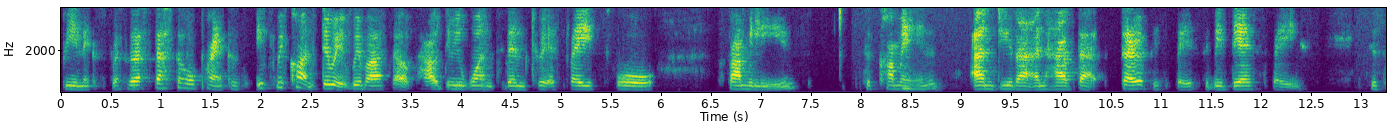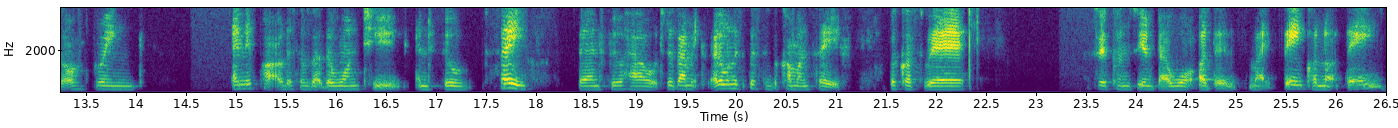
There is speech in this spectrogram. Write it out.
being expressed. That's that's the whole point. Because if we can't do it with ourselves, how do we want to then create a space for families to come in mm. and do that and have that therapy space to be their space to sort of bring any part of themselves that they want to and feel safe then feel held. Does that make I don't want this place to become unsafe because we're so consumed by what others might think or not think.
